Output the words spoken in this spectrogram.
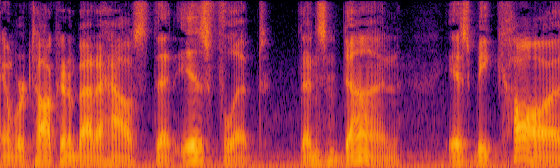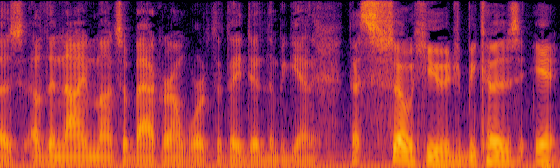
and we're talking about a house that is flipped, that's mm-hmm. done, is because of the nine months of background work that they did in the beginning. That's so huge because it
